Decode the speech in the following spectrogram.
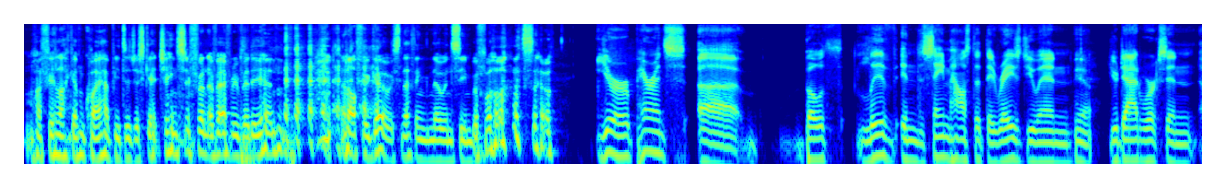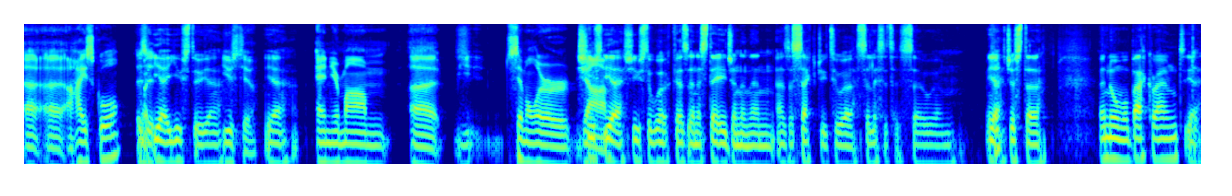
I feel like I'm quite happy to just get changed in front of everybody and and off we go. It's nothing no one's seen before. so your parents uh, both live in the same house that they raised you in. Yeah. Your dad works in uh, a, high school. Is it yeah, used to. Yeah, used to? yeah. And your mom, uh, y- similar She used, job. yeah, she used to work as an estate agent and then as a secretary to a solicitor. So um, yeah, just a a normal background. Yeah,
